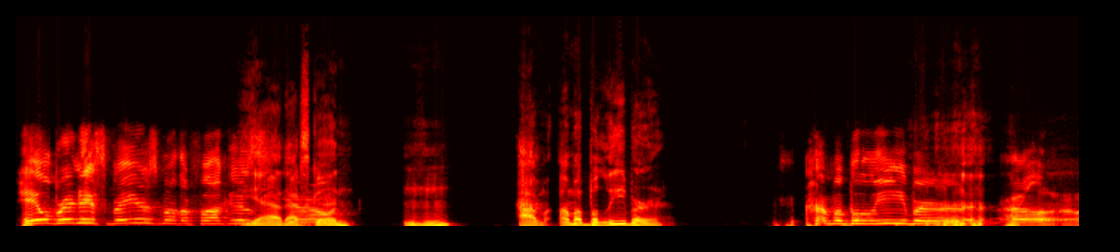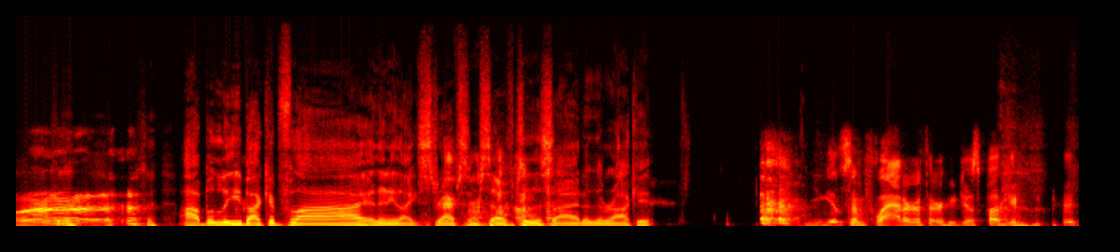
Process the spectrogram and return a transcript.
Hail Britney Spears, motherfuckers! Yeah, You that's know, good. hmm I'm I'm a believer. I'm a believer. Oh, I believe I could fly, and then he like straps himself to the side of the rocket. you get some flat earther who just fucking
